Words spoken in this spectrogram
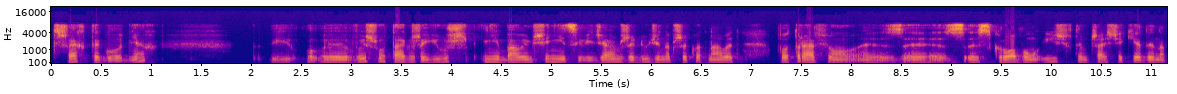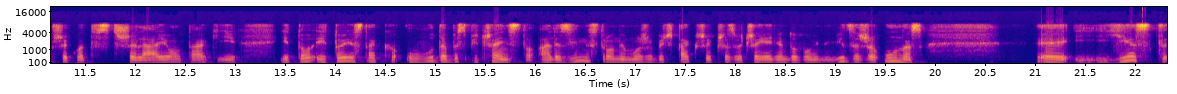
trzech tygodniach y, wyszło tak, że już nie bałem się nic. Wiedziałem, że ludzie na przykład nawet potrafią y, z, z, z krową iść w tym czasie, kiedy na przykład strzelają, tak, i, i, to, i to jest taka ułuda bezpieczeństwa, ale z innej strony może być także przyzwyczajenie do wojny. Widzę, że u nas y, jest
